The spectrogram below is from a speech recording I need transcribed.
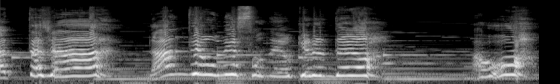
やったじゃん。なんでおめえそんな避けるんだよ。アホ。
